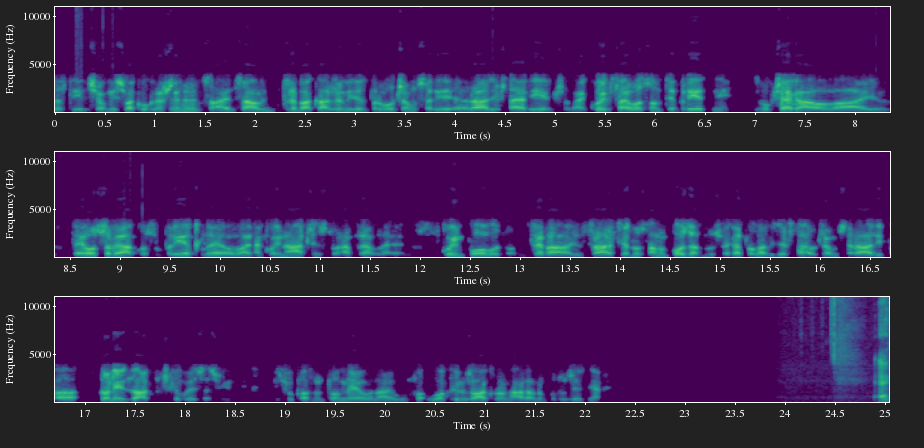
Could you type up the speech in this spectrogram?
zaštitit ćemo mi svakog našeg uh mhm. -huh. ali treba, kažem, vidjeti prvo o čemu se radi, šta je riječ, ovaj, koji, šta je osnov te prijetnje, zbog čega ovaj, te osobe ako su prijetle, ovaj, na koji način su to napravile, s kojim povodom. Treba stražiti jednostavno pozadnu svega toga, vidjeti šta je o čemu se radi, pa donijeti zaključke u sa svim. I sukladno tome onaj, u, u okviru zakona, naravno, poduzetnjaka. E,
